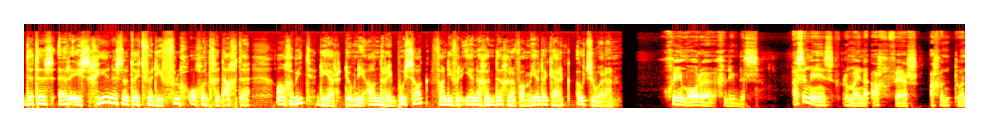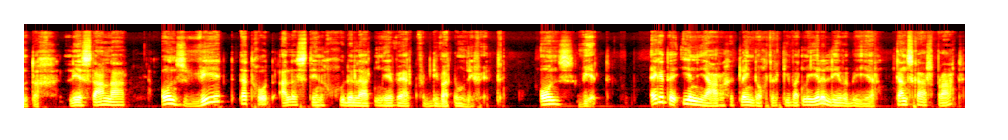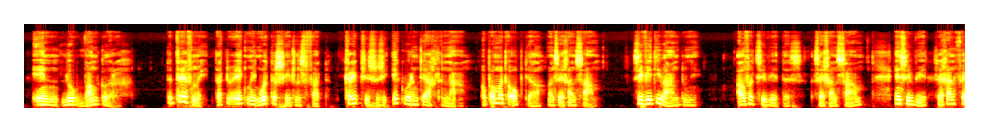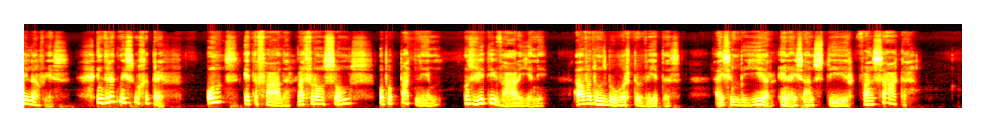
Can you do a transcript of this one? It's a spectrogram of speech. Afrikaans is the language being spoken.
Dit is en is nou tyd vir die vroegoggendgedagte aangebied deur Dominee Andre Boesak van die Verenigde Gereformeerde Kerk Oudtshoorn. Goeiemôre geliefdes. As 'n mens Romeine 8 vers 28 lees staan daar ons weet dat God alles ten goeie laat meewerk vir die wat hom liefhet. Ons weet. Ek het 'n 1-jarige kleindogtertjie wat my hele lewe beheer kan skaars praat en loop wankelrig. Dit tref my dat toe ek my motorsetels vat, kruip sy soos 'n eekhoorntjie agterna. Op hom moet optel want sy gaan saam. Sy weet nie waar toe nie. Al wat sy weet is, sy gaan saam en sy weet sy gaan veilig wees. En dit het my so getref. Ons het 'n Vader wat vir ons soms op 'n pad neem. Ons weet nie waar hy nie. Al wat ons behoort te weet is, hy is in beheer en hy is aan stuur van sake.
